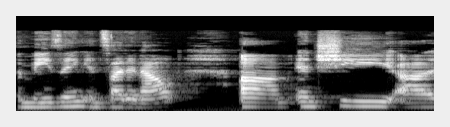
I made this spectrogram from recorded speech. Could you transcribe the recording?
amazing inside and out. Um, and she, uh,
